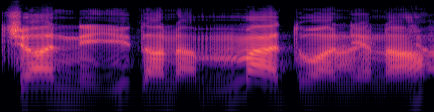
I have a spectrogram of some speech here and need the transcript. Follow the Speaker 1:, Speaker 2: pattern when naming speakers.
Speaker 1: Johnny, you done a mad one, you know.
